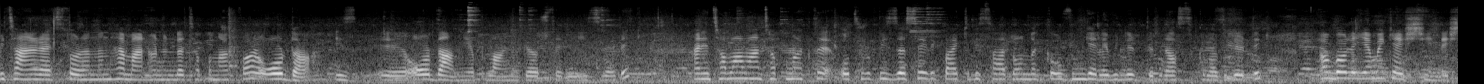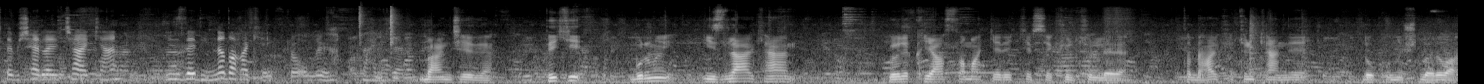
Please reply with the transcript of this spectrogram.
bir tane restoranın hemen önünde tapınak var. Orada iz- e, oradan yapılan gösteriyi izledik. Hani tamamen tapınakta oturup izleseydik belki bir saat 10 dakika uzun gelebilirdi. Biraz sıkılabilirdik. Ama böyle yemek eşliğinde işte bir şeyler içerken izlediğinde daha keyifli oluyor bence. Bence de. Peki bunu izlerken böyle kıyaslamak gerekirse kültürleri. Tabii her kültürün kendi dokunuşları var.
